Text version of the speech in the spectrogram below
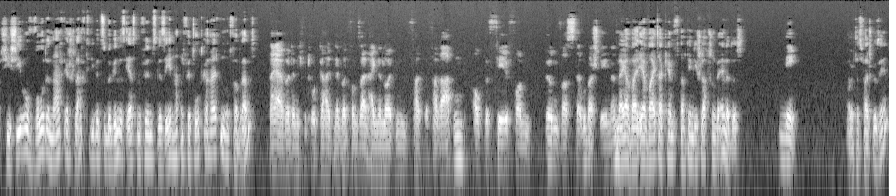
Shishio wurde nach der Schlacht, die wir zu Beginn des ersten Films gesehen hatten, für tot gehalten und verbrannt. Naja, er wird ja nicht für tot gehalten, er wird von seinen eigenen Leuten ver verraten, auf Befehl von irgendwas darüber stehenden. Naja, weil er weiter kämpft, nachdem die Schlacht schon beendet ist. Nee. Habe ich das falsch gesehen?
